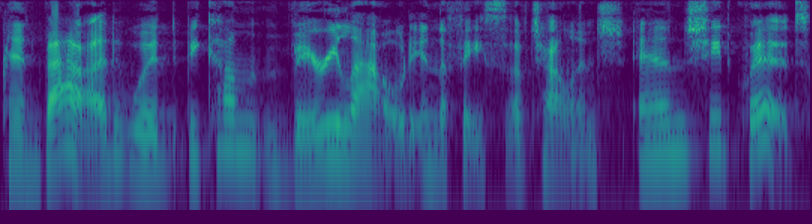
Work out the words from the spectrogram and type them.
and bad, would become very loud in the face of challenge, and she'd quit,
